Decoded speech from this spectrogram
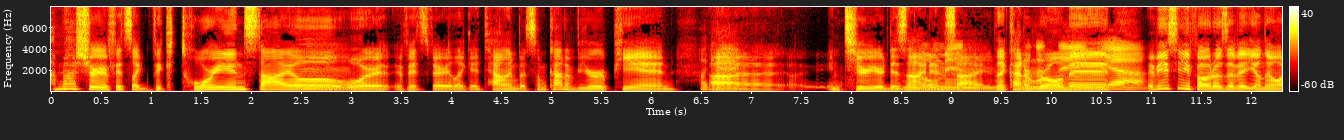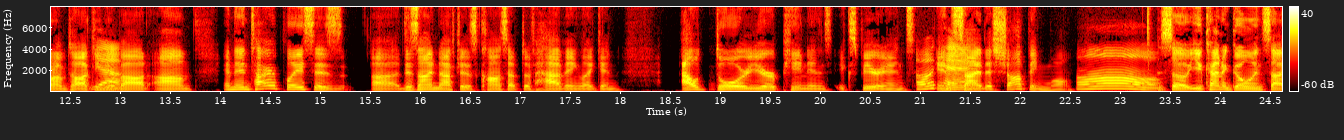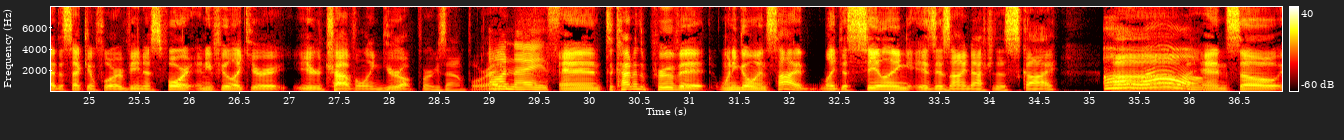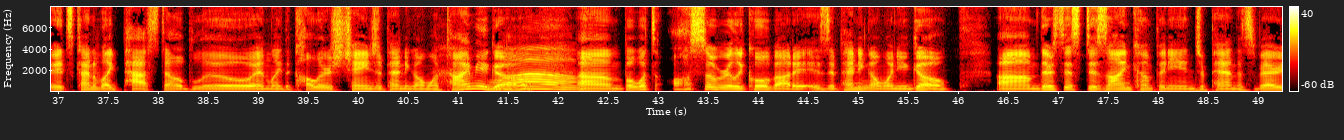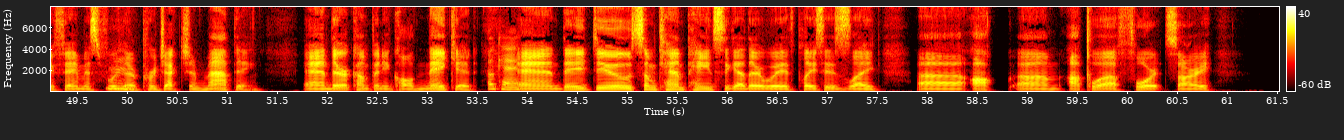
I'm not sure if it's like Victorian style Mm. or if it's very like Italian, but some kind of European Okay. uh, interior design Roman inside, like kind of kinda thing, Roman. Yeah. If you see photos of it, you'll know what I'm talking Yeah. about. Um, and the entire place is uh, designed after this concept of having like an outdoor European experience Okay. inside the shopping mall. Oh. So you kind of go inside the second floor of Venus Fort, and you feel like you're you're traveling Europe, for example, right? Oh, nice. And to kind of prove it, when you go inside, like the ceiling is designed after the sky. oh, Um, wow. And so it's kind of like pastel blue, and like the colors change depending on what time you go. Wow. Um, but what's also really cool about it is depending on when you go, um, there's this design company in Japan that's very famous for Hmm. their projection mapping. And they're a company called Naked. okay. And they do some campaigns together with places like uh, um, Aqua Fort, sorry,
